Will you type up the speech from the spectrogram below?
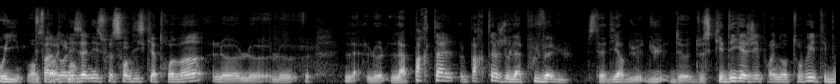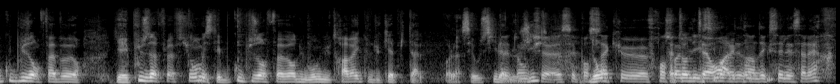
oui, enfin, dans les années 70-80, le, le, partage, le partage de la plus-value, c'est-à-dire du, de, ce qui est dégagé par une entreprise, était beaucoup plus en faveur. Il y avait plus d'inflation, mais c'était beaucoup plus en faveur du monde du travail que du capital. Voilà, c'est aussi la logique. Donc, euh, c'est pour ça que François Mitterrand a désindexé les salaires?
